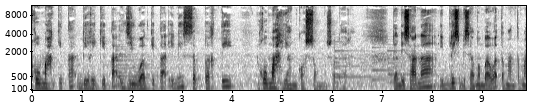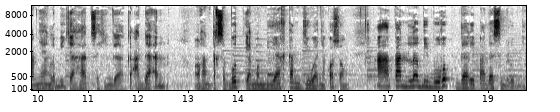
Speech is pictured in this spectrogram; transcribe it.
Rumah kita, diri kita, jiwa kita ini seperti rumah yang kosong, saudara. Dan di sana iblis bisa membawa teman-temannya yang lebih jahat sehingga keadaan orang tersebut yang membiarkan jiwanya kosong akan lebih buruk daripada sebelumnya.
